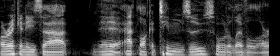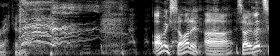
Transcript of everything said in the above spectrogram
I reckon he's uh, yeah at like a Tim Tszyu sort of level. I reckon. I'm excited. Uh, so let's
